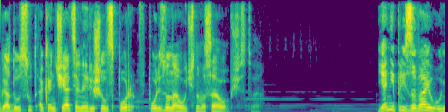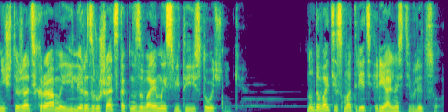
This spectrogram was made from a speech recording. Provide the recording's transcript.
году суд окончательно решил спор в пользу научного сообщества. Я не призываю уничтожать храмы или разрушать так называемые святые источники. Но давайте смотреть реальности в лицо.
